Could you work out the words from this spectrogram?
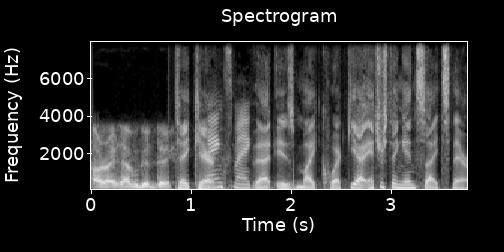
All right. Have a good day. Take care. Thanks, Mike. That is Mike Quick. Yeah, interesting insights there.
